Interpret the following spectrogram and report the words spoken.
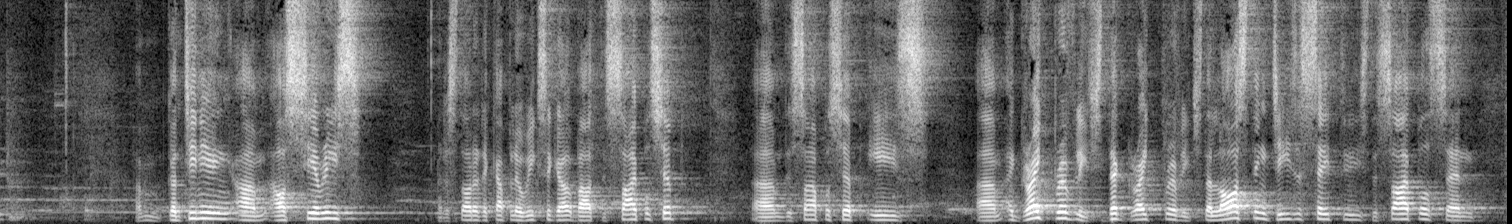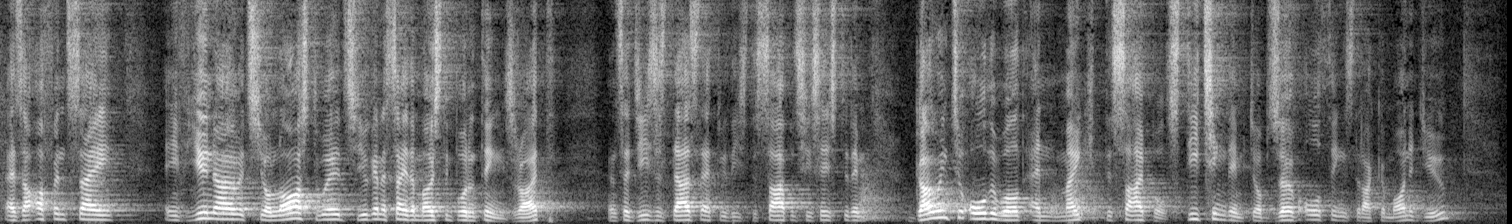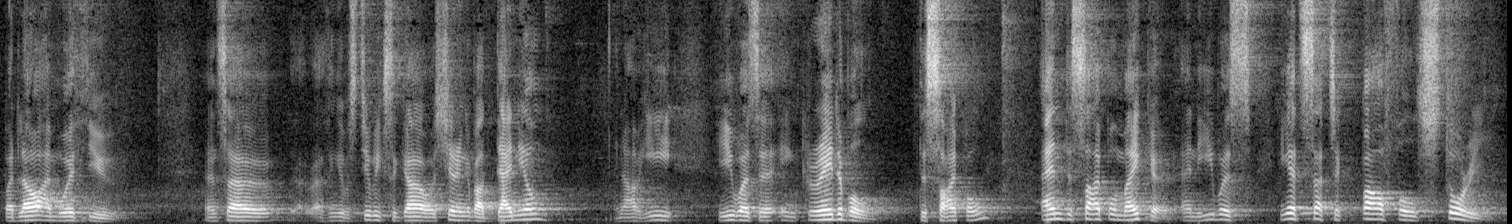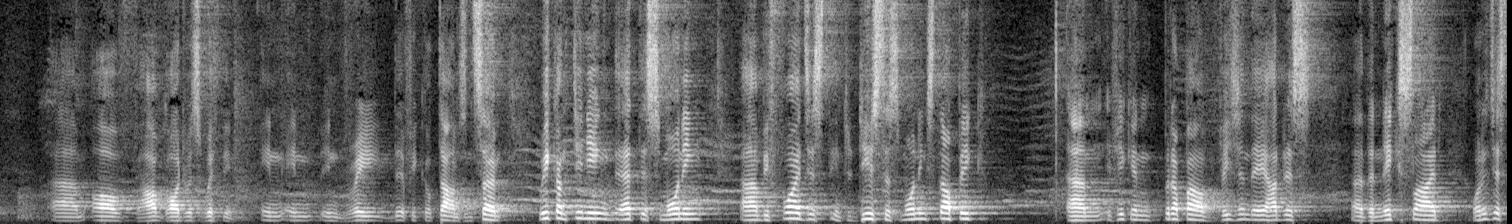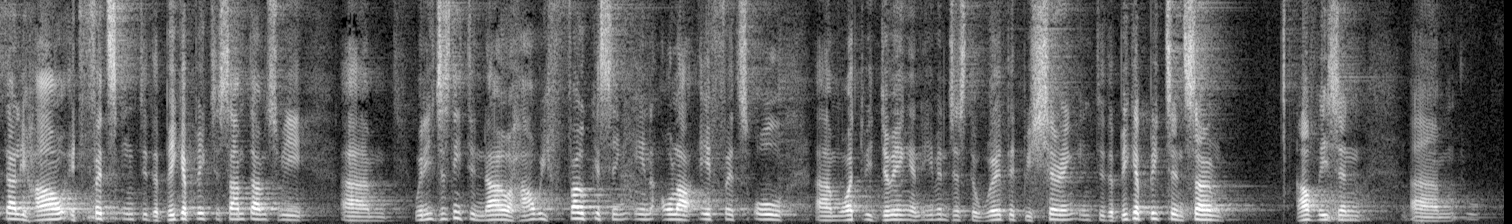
I'm continuing um, our series that I started a couple of weeks ago about discipleship. Um, discipleship is um, a great privilege, the great privilege. The last thing Jesus said to his disciples, and as I often say, if you know it's your last words, you're going to say the most important things, right? And so Jesus does that with his disciples. He says to them, Go into all the world and make disciples, teaching them to observe all things that I commanded you but lo, I'm with you. And so I think it was two weeks ago, I was sharing about Daniel and how he, he was an incredible disciple and disciple maker. And he, was, he had such a powerful story um, of how God was with him in, in, in very difficult times. And so we're continuing that this morning. Uh, before I just introduce this morning's topic, um, if you can put up our vision there, address uh, the next slide. I want to just tell you how it fits into the bigger picture. Sometimes we, um, we just need to know how we're focusing in all our efforts, all um, what we're doing, and even just the word that we're sharing into the bigger picture. And so, our vision, um,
